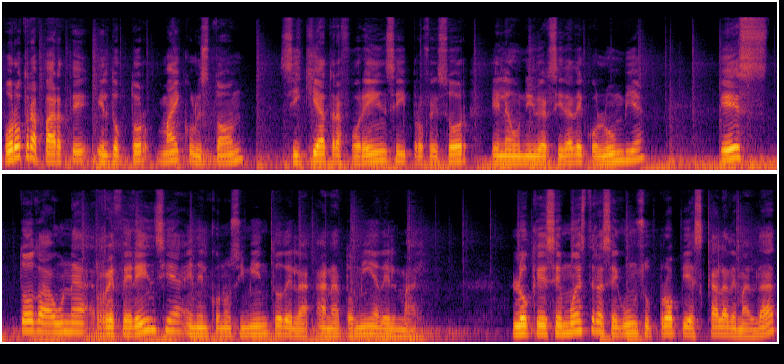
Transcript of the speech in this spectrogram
Por otra parte, el doctor Michael Stone, psiquiatra forense y profesor en la Universidad de Columbia, es toda una referencia en el conocimiento de la anatomía del mal, lo que se muestra según su propia escala de maldad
